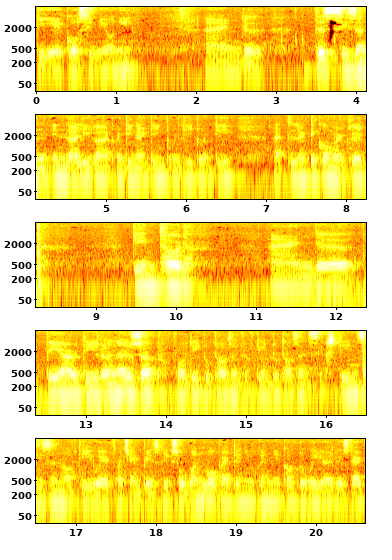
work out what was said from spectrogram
Diego Simeone. And uh, this season in La Liga 2019-2020 Atletico Madrid came third and uh, they are the runners up for the 2015-2016 season of the UEFA Champions League. So one more pattern you can make out over here is that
